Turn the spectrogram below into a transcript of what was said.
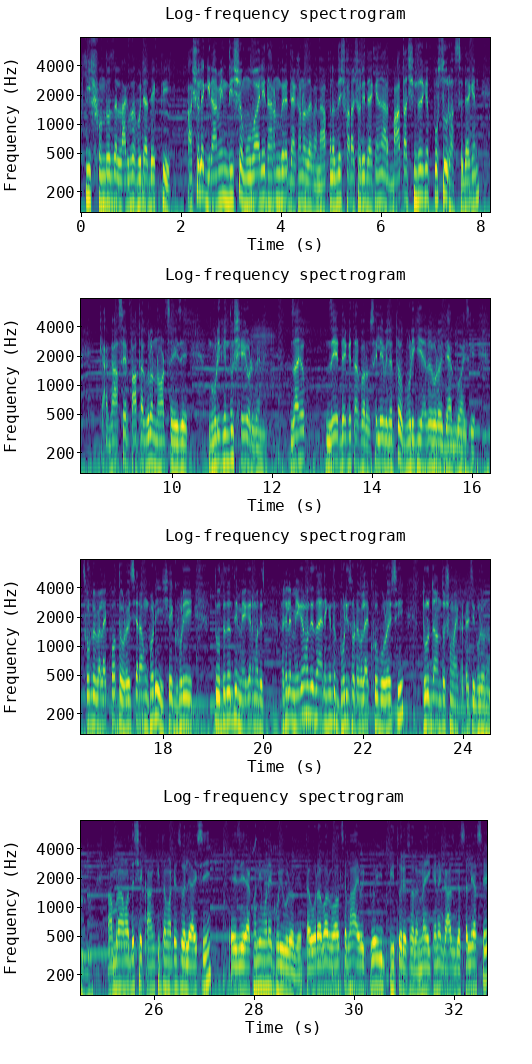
কি সুন্দর যে লাগছে বইটা দেখতে। আসলে গ্রামীণ দৃশ্য মোবাইলই ধারণ করে দেখানো যাবে না। আপনারা যদি সরাসরি দেখেন, আর বাতাস কিন্তু থেকে প্রচুর হচ্ছে দেখেন। গাছের পাতাগুলো নড়ছে, এই যে ঘুড়ি কিন্তু সেই উঠবে না। যাই হোক, যে দেখে তারপরও ছেলেবেলে তো ঘুড়ি কীভাবে উড়োয় দেখব আজকে। ছোটোবেলায় কত উড়েছে এরকম ঘুড়ি, সেই ঘুড়ি তুলতে তুলতে মেঘের মধ্যে আসলে মেঘের মধ্যে যায়নি কিন্তু ঘুড়ি ছোটোবেলায় খুব উড়েছি। দুর্দান্ত সময় কাটাইছি ঘুড়ি উড়ানো আমরা আমাদের সেই কাঙ্ক্ষিত মাঠে চলে আইছি। এই যে এখনই মনে ঘুড়ি উড়বে। তা ওরা আবার বলছে, ভাই একটু ওই ভিতরে চলেন না, এখানে গাছ গাছালি আছে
